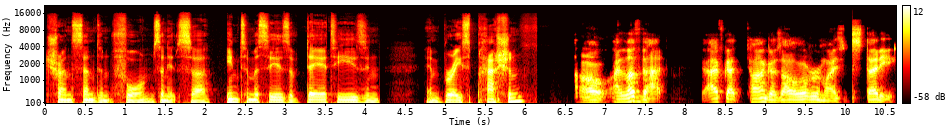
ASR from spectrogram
transcendent forms and its uh, intimacies of deities and embrace passion? Oh, I love that. I've got thangkas all over my study,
